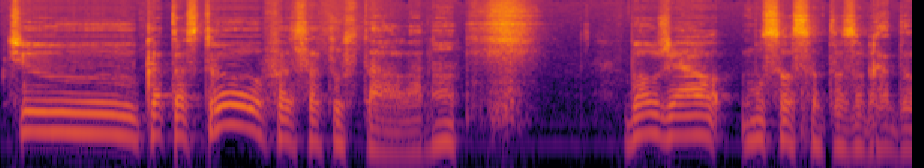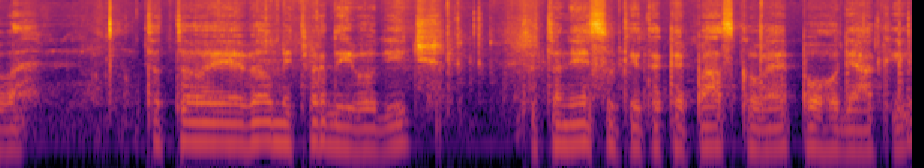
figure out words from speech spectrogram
Čú, katastrofa sa tu stála, no. Bohužiaľ, musel som to zobrať dole. Toto je veľmi tvrdý vodič. Toto nie sú tie také páskové pohodiaky.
